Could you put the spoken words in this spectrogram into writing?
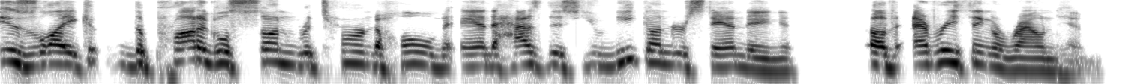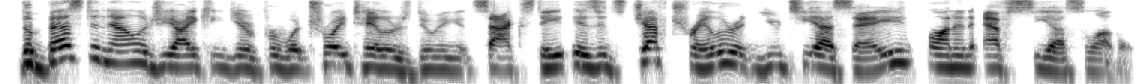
is like the prodigal son returned home and has this unique understanding of everything around him. The best analogy I can give for what Troy Taylor is doing at Sac State is it's Jeff Traylor at UTSA on an FCS level.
